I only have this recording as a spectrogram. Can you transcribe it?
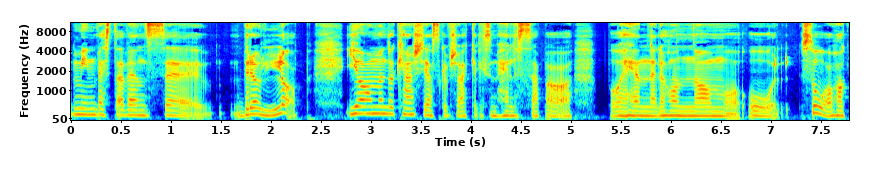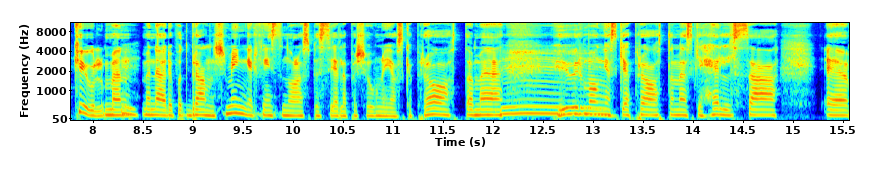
min bästa väns eh, bröllop, ja men då kanske jag ska försöka liksom hälsa på, på henne eller honom och, och så, och ha kul. Men, men är det på ett branschmingel, finns det några speciella personer jag ska prata med? Hur många ska jag prata med? Ska jag hälsa? Eh,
